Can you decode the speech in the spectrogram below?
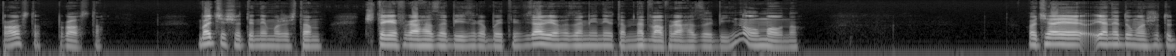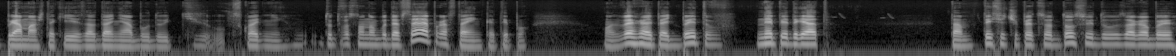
Просто, просто. Бачиш, що ти не можеш там 4 фрага забій зробити. Взяв його, замінив там на 2 фрага забій. Ну, умовно. Хоча я, я не думаю, що тут прямо аж такі завдання будуть складні. Тут в основному буде все простеньке, типу. Вон, виграй 5 битв, не підряд. Там 1500 досвіду зароби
